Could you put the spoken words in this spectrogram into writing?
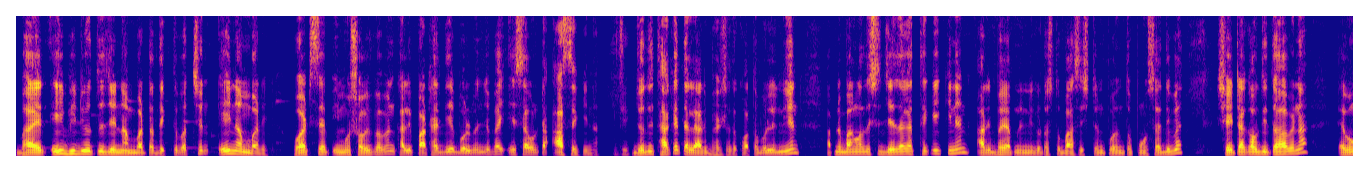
ভাইয়ের এই ভিডিওতে যে নাম্বারটা দেখতে পাচ্ছেন এই নাম্বারে হোয়াটসঅ্যাপ ইমো সবই পাবেন। খালি পাঠায় দিয়ে বলবেন যে ভাই এই ছাগলটা আছে কিনা। যদি থাকে তাহলে আরিফ ভাইয়ের সাথে কথা বলে নিয়েন। আপনি বাংলাদেশের যে জায়গা থেকেই কিনেন আরিফ ভাই আপনি নিকটস্থ বাস স্ট্যান্ড পর্যন্ত পৌঁছায় দিবে। সেই টাকাও দিতে হবে না এবং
